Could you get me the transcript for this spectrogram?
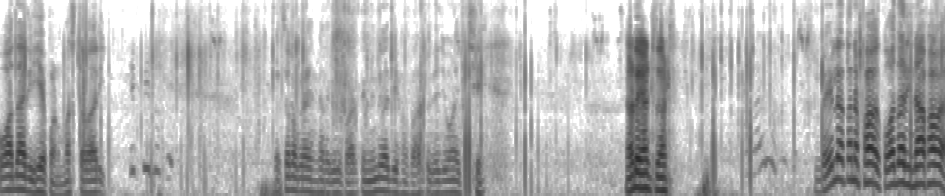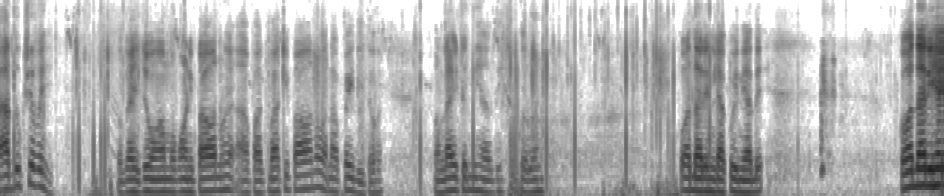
પોદારી છે પણ મસ્ત વારી. તો ચલો ગાય તો કીધું ભારતી નીંદવા પણ ભારતી જે જોવા જ છે. અડે હેઠ હેઠ લઈ લે તને ફાવે કોદારી ના ફાવે આ દુખશે પછી. તો ગાય જો આમાં પાણી પાવાનું હોય આ ભાગ બાકી પાવાનો હોય અને આ પી દીધો હોય. પણ લાઈટ જ નહીં આવતી શું કરવાનું? કોદારી લ્યા કોઈ ને યાદે કોદારી હે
